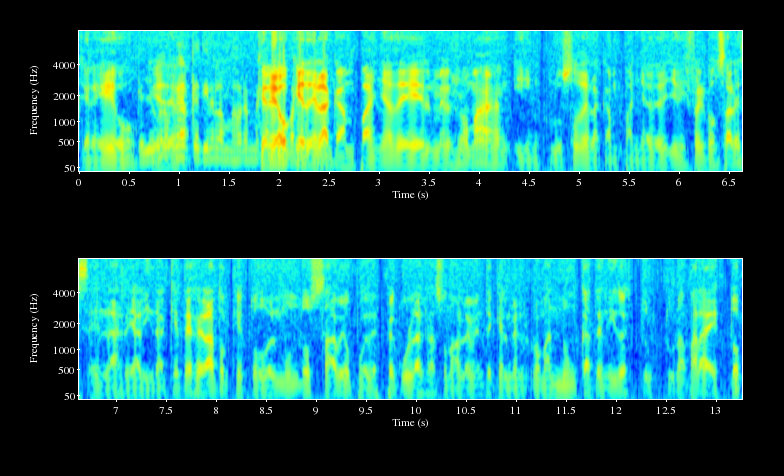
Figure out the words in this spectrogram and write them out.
creo Que yo que creo de que la- que tiene los mejores Creo que de la campaña de Elmer Román e incluso de la campaña de Jennifer González, en la realidad que te relato que todo el mundo sabe o puede especular razonablemente que Elmer Román nunca ha tenido estructura para esto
